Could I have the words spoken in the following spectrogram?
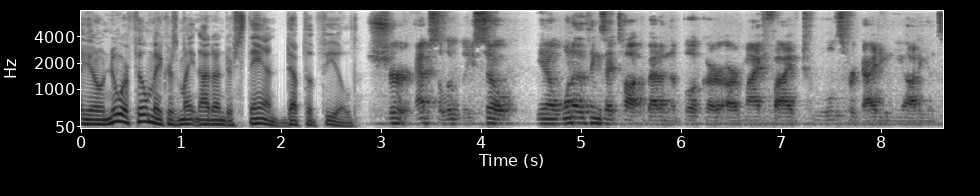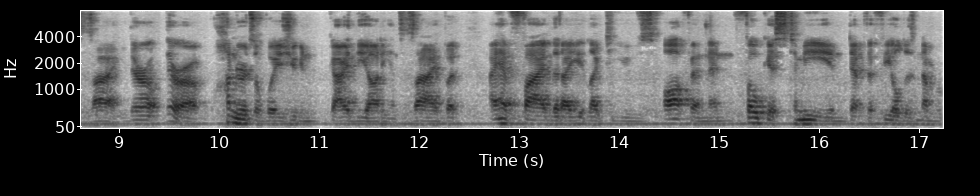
you know, newer filmmakers might not understand depth of field. Sure, absolutely. So you know, one of the things I talk about in the book are, are, my five tools for guiding the audience's eye. There are there are hundreds of ways you can guide the audience's eye, but I have five that I like to use often, and focus to me in depth of field is number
